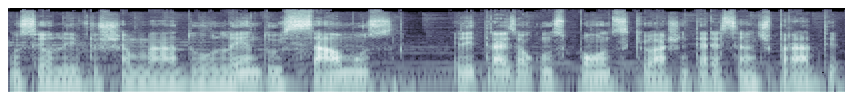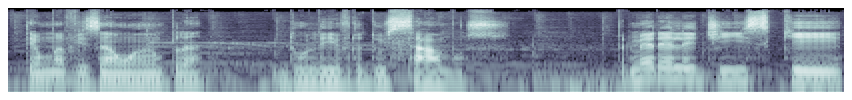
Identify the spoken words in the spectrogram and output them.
No seu livro chamado Lendo os Salmos, ele traz alguns pontos que eu acho interessante para ter uma visão ampla do livro dos Salmos. Primeiro, ele diz que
